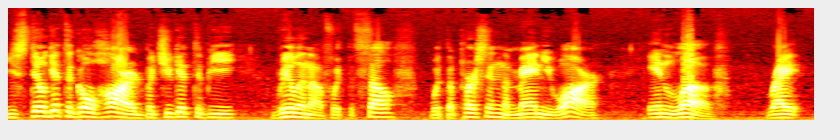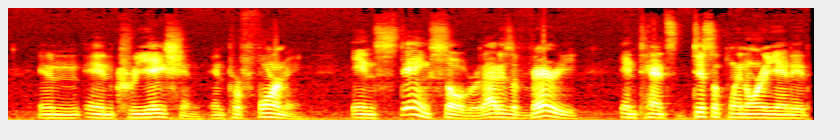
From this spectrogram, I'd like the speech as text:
You still get to go hard, but you get to be real enough with the self, with the person, the man you are, in love, right? In in creation, in performing, in staying sober. That is a very intense, discipline oriented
